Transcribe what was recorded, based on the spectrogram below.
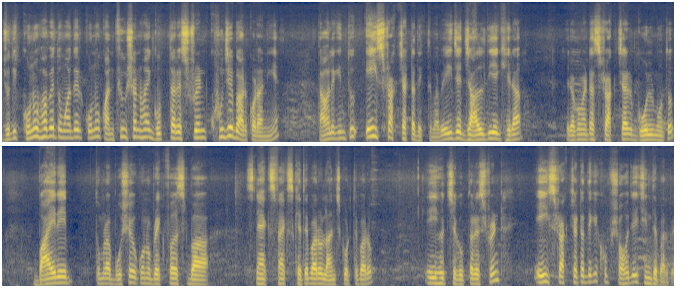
যদি কোনোভাবে তোমাদের কোনো কনফিউশন হয় গুপ্তা রেস্টুরেন্ট খুঁজে বার করা নিয়ে, তাহলে কিন্তু এই স্ট্রাকচারটা দেখতে পাবে। এই যে জাল দিয়ে ঘেরা, এরকম একটা স্ট্রাকচার গোল মতো। বাইরে তোমরা বসেও কোনো ব্রেকফাস্ট বা স্ন্যাক্স ফ্যাক্স খেতে পারো লাঞ্চ করতে পারো। এই হচ্ছে গুপ্তা রেস্টুরেন্ট এই স্ট্রাকচারটা দেখে খুব সহজেই চিনতে পারবে।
